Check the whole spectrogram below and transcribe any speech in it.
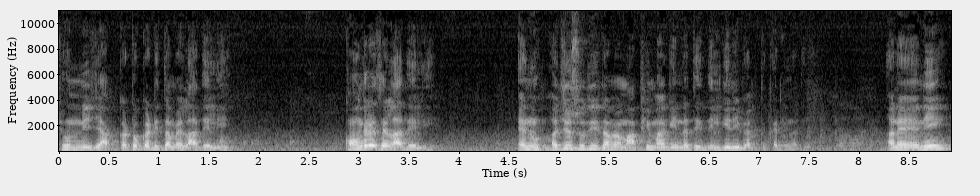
જૂનની જે આ કટોકટી તમે લાદેલી, કોંગ્રેસે લાદેલી, એનું હજુ સુધી તમે માફી માગી નથી, દિલગીરી વ્યક્ત કરી નથી. અને એની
